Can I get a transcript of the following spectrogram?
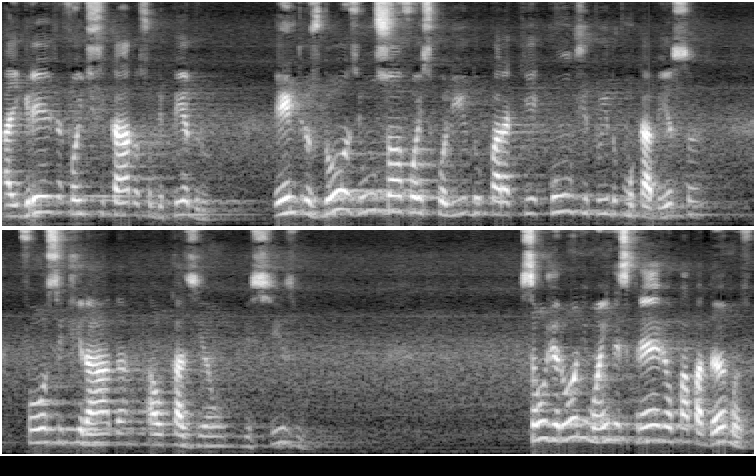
a igreja foi edificada sobre Pedro. Entre os doze, um só foi escolhido para que, constituído como cabeça, fosse tirada a ocasião de cisma. São Jerônimo ainda escreve ao Papa Damaso:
